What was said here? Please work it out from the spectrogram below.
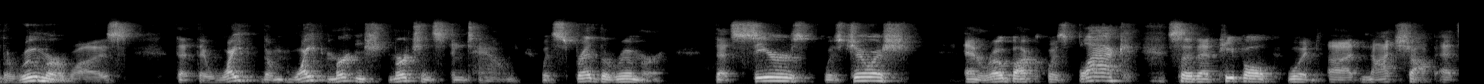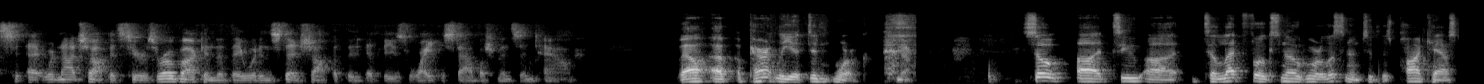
the rumor was that the white the white merchants in town would spread the rumor that Sears was Jewish and Roebuck was black, so that people would uh, not shop at, at, would not shop at Sears Roebuck, and that they would instead shop at, the, at these white establishments in town. Well, uh, apparently it didn't work. No. so uh, to uh, to let folks know who are listening to this podcast,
